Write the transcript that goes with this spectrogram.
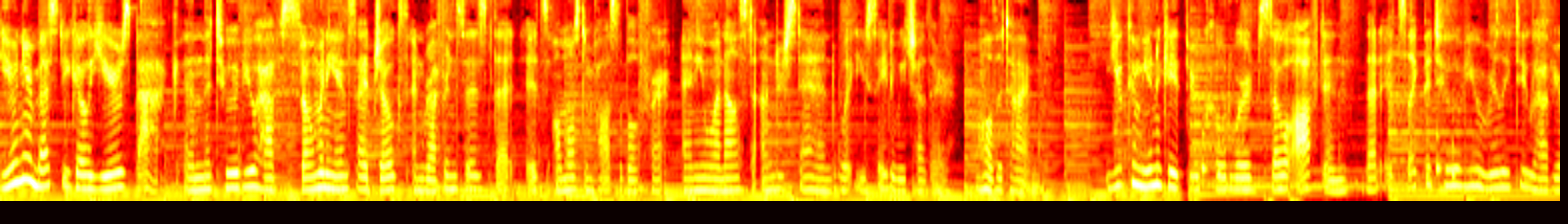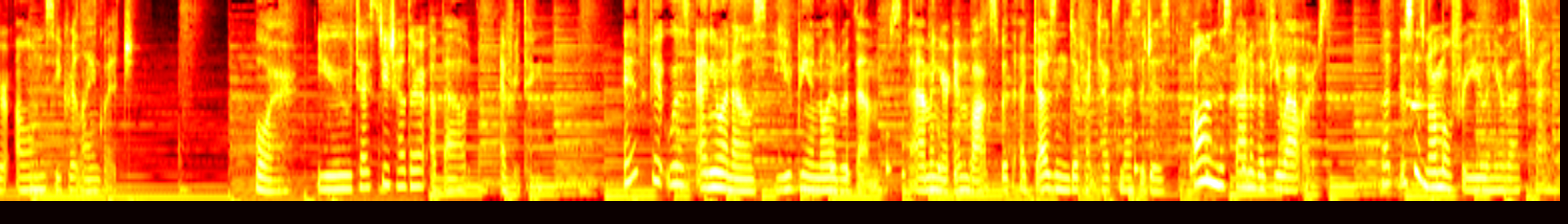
You and your bestie go years back, and the two of you have so many inside jokes and references that it's almost impossible for anyone else to understand what you say to each other all the time. You communicate through code words so often that it's like the two of you really do have your own secret language. Four, you text each other about everything. If it was anyone else, you'd be annoyed with them, spamming your inbox with a dozen different text messages, all in the span of a few hours. But this is normal for you and your best friend.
